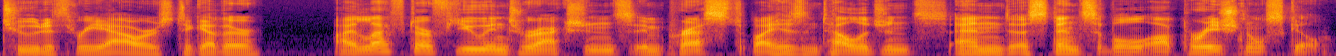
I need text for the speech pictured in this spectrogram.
two to three hours together, I left our few interactions impressed by his intelligence and ostensible operational skill.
